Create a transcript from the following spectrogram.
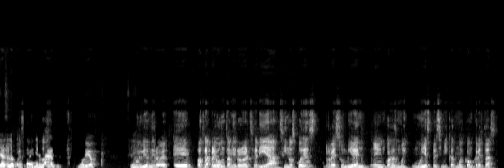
ya se lo a alguien más, murió. Muy bien, mi Robert. Eh, otra pregunta, mi Robert, sería si nos puedes resumir en, en, cosas muy, muy específicas, muy concretas,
